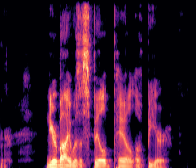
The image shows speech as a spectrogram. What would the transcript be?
Nearby was a spilled pail of beer.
